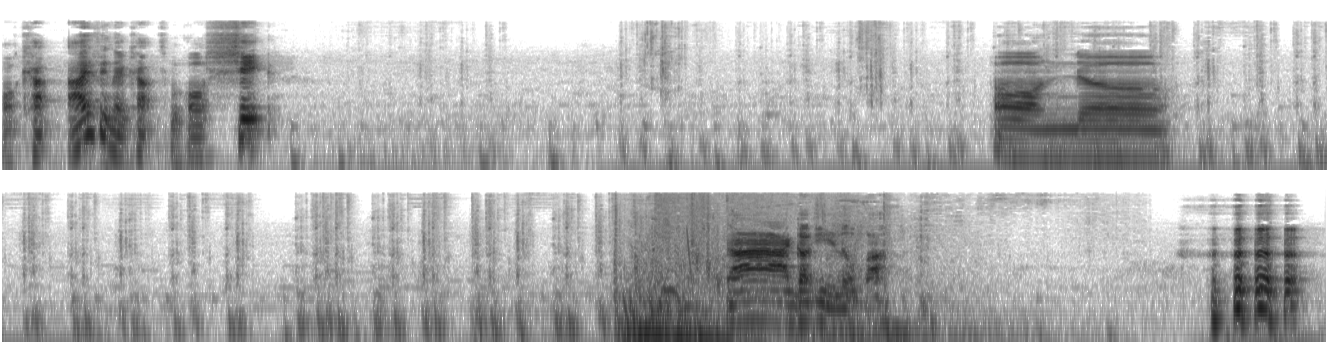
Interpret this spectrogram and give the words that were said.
Or cat. I think they're cats, but. Oh shit! Oh no. Ah, I got you, little buff.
